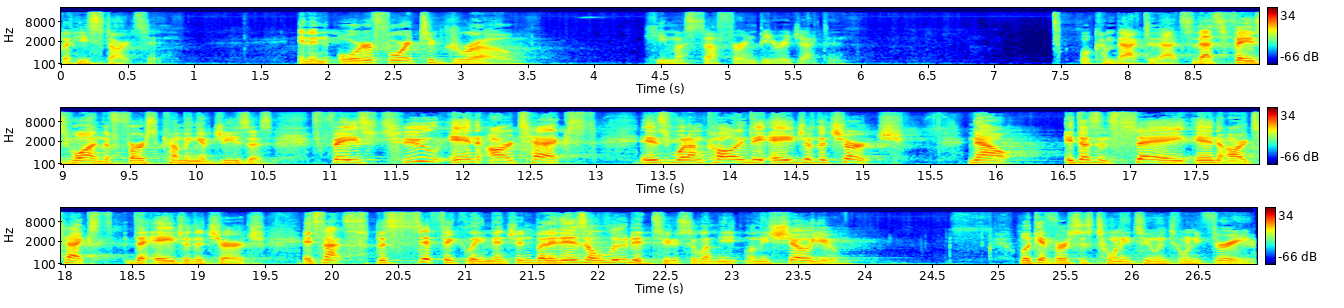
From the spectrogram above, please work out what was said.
but he starts it. And in order for it to grow, he must suffer and be rejected. We'll come back to that. So that's phase one, the first coming of Jesus. Phase two in our text is what I'm calling the age of the church. Now, it doesn't say in our text the age of the church. It's not specifically mentioned, but it is alluded to. So let me, let me show you. Look at verses 22 and 23. It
